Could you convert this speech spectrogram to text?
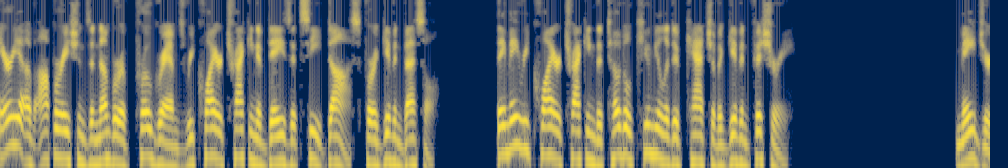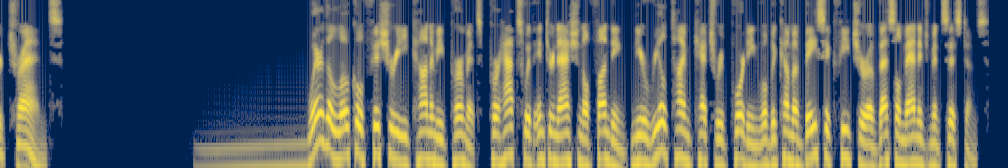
Area of operations A number of programs require tracking of days at sea DAS for a given vessel. They may require tracking the total cumulative catch of a given fishery. Major trends where the local fishery economy permits, perhaps with international funding, near real-time catch reporting will become a basic feature of vessel management systems.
